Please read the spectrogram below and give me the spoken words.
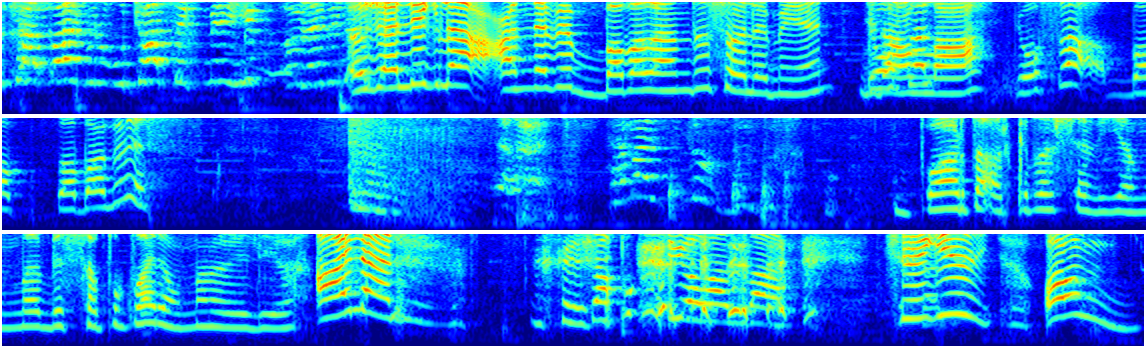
mükemmel bir uçak tekme yiyip ölebilirsin. özellikle anne ve babalarını da söylemeyin. Bir de Yoksa- Allah. Yoksa ba- babanız. Hemen dur, dur. Bu arada arkadaşlar yanında bir sapık var ya ondan öyle diyor. Aynen. Sapık diyor valla. Çünkü on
